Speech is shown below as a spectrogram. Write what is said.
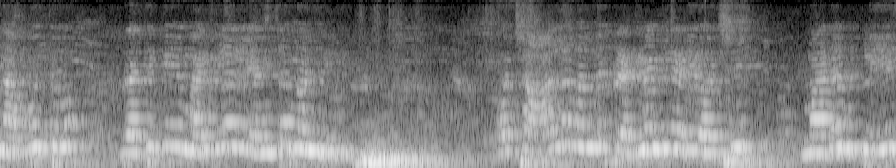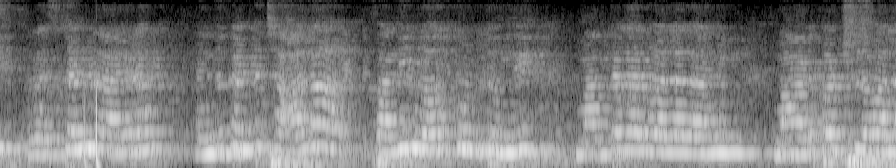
నవ్వుతూ బ్రతికే మహిళలు ఎంతమంది? ఓ చాలా మంది ప్రెగ్నెంట్ లేడీ వచ్చి మేడం ప్లీజ్ రెస్ట్ అండ్ రాయరా ఎందుకంటే చాలా పని వర్క్ ఉంటుంది. మా అత్తగారి వల్ల కానీ మా ఆడపడుచుల వల్ల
